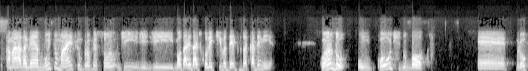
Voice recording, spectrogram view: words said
o camarada ganha muito mais que um professor de, de, de modalidade coletiva dentro da academia. Quando um coach do box é, prof,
